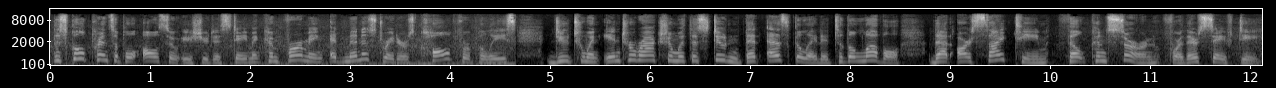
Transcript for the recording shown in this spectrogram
The school principal also issued a statement confirming administrators called for police due to an interaction with a student that escalated to the level that our site team felt concern for their safety.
